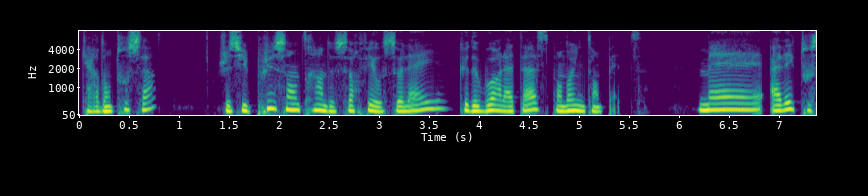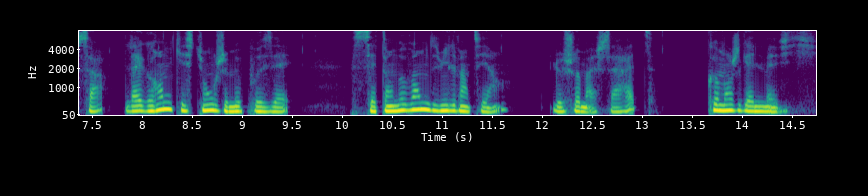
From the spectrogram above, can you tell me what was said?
car dans tout ça, je suis plus en train de surfer au soleil que de boire la tasse pendant une tempête. Mais avec tout ça, la grande question que je me posais c'est en novembre 2021. Le chômage s'arrête. Comment je gagne ma vie?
